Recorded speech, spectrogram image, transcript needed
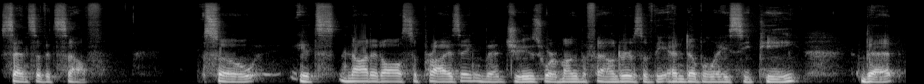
sense of itself. So it's not at all surprising that Jews were among the founders of the NAACP, that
